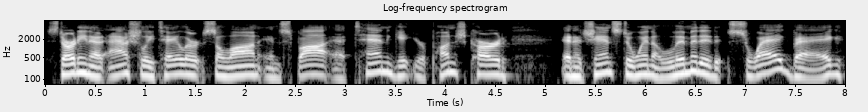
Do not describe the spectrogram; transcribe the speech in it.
starting at Ashley Taylor Salon and Spa at 10. Get your punch card and a chance to win a limited swag bag.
